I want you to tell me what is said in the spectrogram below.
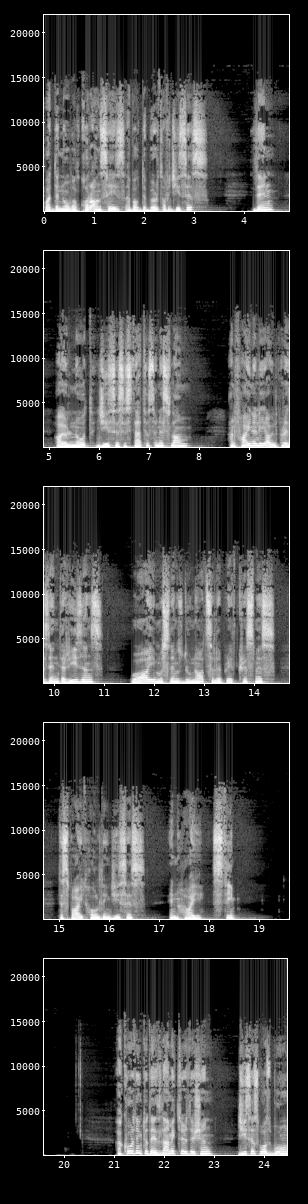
what the Noble Quran says about the birth of Jesus. Then I will note Jesus' status in Islam. And finally, I will present the reasons why Muslims do not celebrate Christmas despite holding Jesus in high esteem. According to the Islamic tradition, Jesus was born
